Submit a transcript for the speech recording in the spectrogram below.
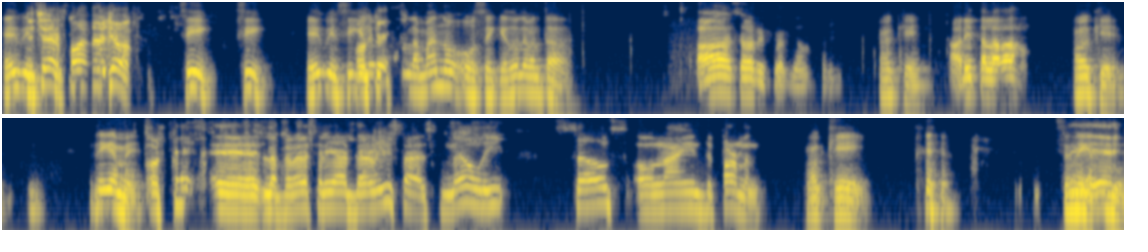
Edwin, Teacher, ¿puedo yo? sí, sí. Edwin, ¿sigue Ok. levantando la mano o se quedó levantada? Ah, sorry, perdón. Ok, Ahorita la bajo. ok. Dígame. Ok, eh, la primera sería There is a smelly sales online department. Ok. Sí, eh,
